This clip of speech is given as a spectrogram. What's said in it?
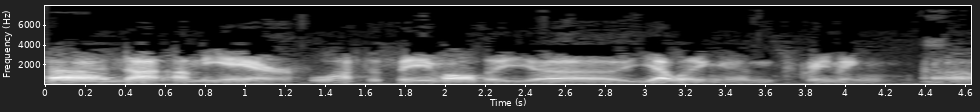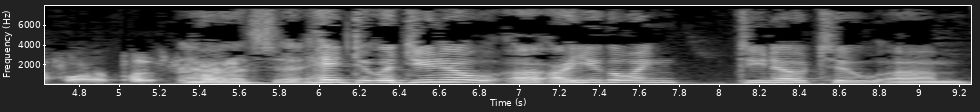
Uh, not on the air. We'll have to save all the uh, yelling and screaming uh, for post Uh, recording. let's. Uh, hey, do, uh, do you know? Uh, are you going? Do you know to um,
